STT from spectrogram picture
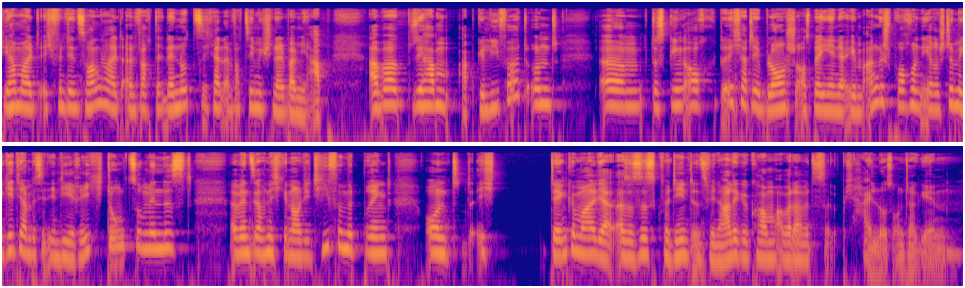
die haben halt, ich finde den Song halt einfach, der, der nutzt sich halt einfach ziemlich schnell bei mir ab. Aber sie haben abgeliefert und ähm, das ging auch, ich hatte Blanche aus Belgien ja eben angesprochen, ihre Stimme geht ja ein bisschen in die Richtung zumindest, äh, wenn sie auch nicht genau die Tiefe mitbringt. Und ich denke mal, ja, also es ist verdient ins Finale gekommen, aber da wird es, glaube ich, heillos untergehen.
